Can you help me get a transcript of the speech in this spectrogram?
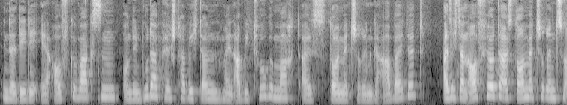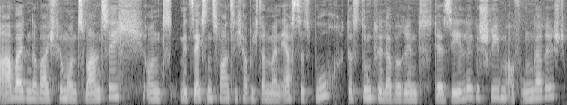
in der DDR aufgewachsen und in Budapest habe ich dann mein Abitur gemacht, als Dolmetscherin gearbeitet. Als ich dann aufhörte, als Dolmetscherin zu arbeiten, da war ich 25 und mit 26 habe ich dann mein erstes Buch, Das dunkle Labyrinth der Seele, geschrieben auf Ungarisch.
